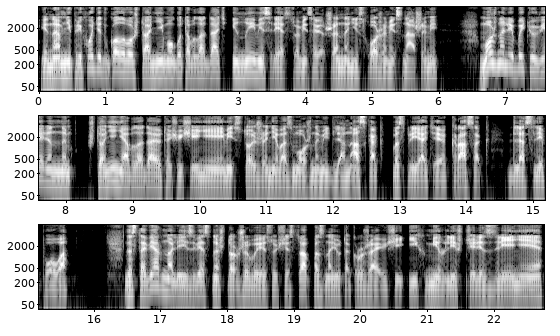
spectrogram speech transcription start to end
и нам не приходит в голову, что они могут обладать иными средствами, совершенно не схожими с нашими. Можно ли быть уверенным, что они не обладают ощущениями столь же невозможными для нас, как восприятие красок для слепого? Достоверно ли известно, что живые существа познают окружающий их мир лишь через зрение,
